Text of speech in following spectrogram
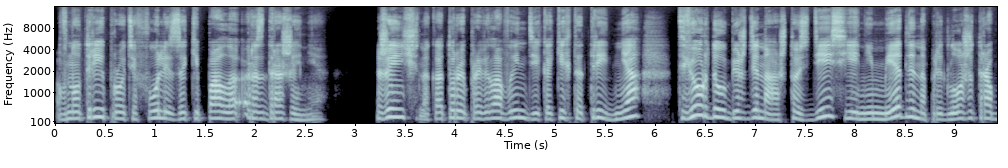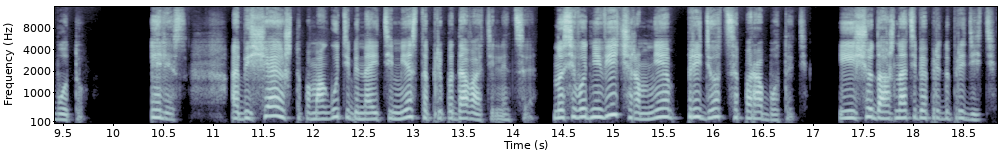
Внутри против воли закипало раздражение. Женщина, которая провела в Индии каких-то три дня, твердо убеждена, что здесь ей немедленно предложат работу. «Элис, обещаю, что помогу тебе найти место преподавательницы, но сегодня вечером мне придется поработать. И еще должна тебя предупредить.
